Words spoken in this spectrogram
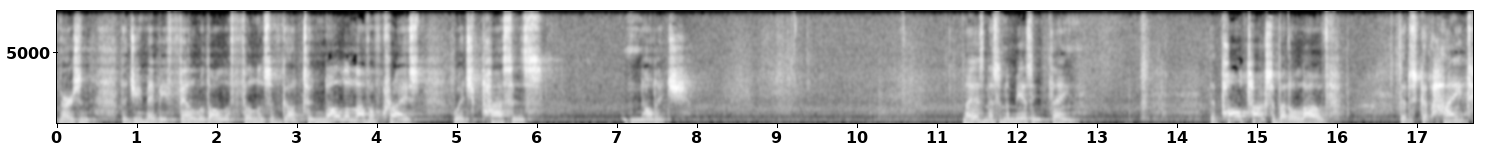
version, that you may be filled with all the fullness of God. To know the love of Christ, which passes knowledge. Now, isn't this an amazing thing? That Paul talks about a love that has got height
